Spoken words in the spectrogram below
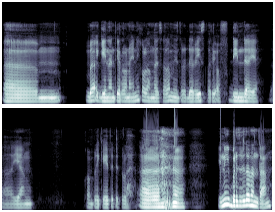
um, Mbak Ginanti Rona ini kalau nggak salah menyutradarai Story of Dinda ya uh, yang complicated itulah. Uh, ini bercerita tentang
